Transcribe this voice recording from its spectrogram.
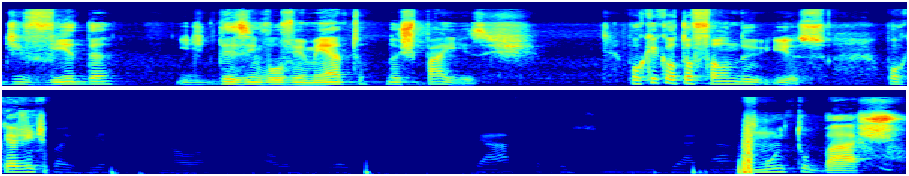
de vida e de desenvolvimento nos países. Por que, que eu estou falando isso? Porque a gente vai muito baixo.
